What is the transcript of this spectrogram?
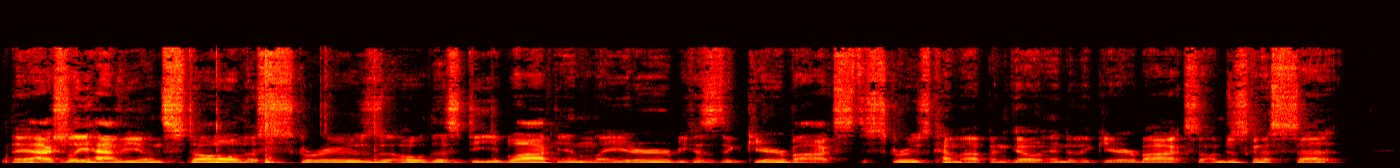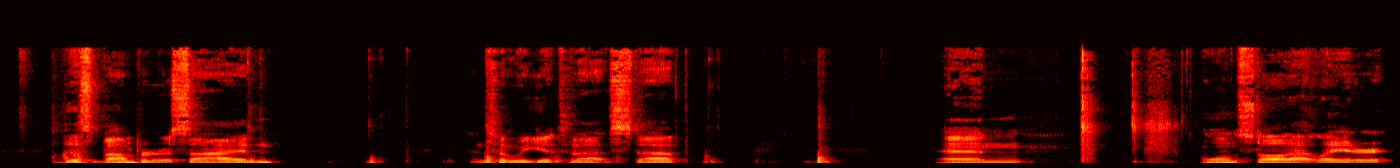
they actually have you install the screws that hold this D block in later because the gearbox, the screws come up and go into the gearbox. So I'm just going to set this bumper aside until we get to that step. And we'll install that later.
